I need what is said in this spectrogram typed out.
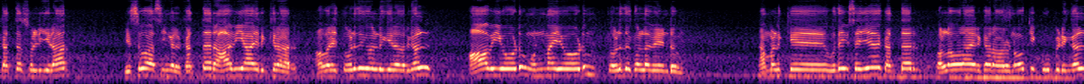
கத்தர் சொல்கிறார். விசுவாசிங்கள் கத்தர் ஆவியா இருக்கிறார் அவரை தொழுது கொள்ளுகிறவர்கள் ஆவியோடும் உண்மையோடும் தொழுது கொள்ள வேண்டும். நம்மளுக்கு உதவி செய்ய கத்தர் வல்லவராக இருக்கார். அவரை நோக்கி கூப்பிடுங்கள்.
